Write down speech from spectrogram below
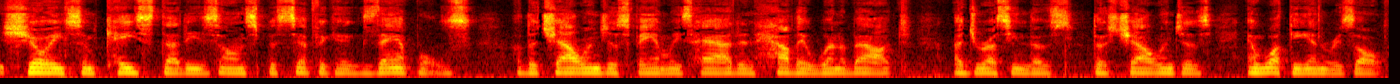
showing some case studies on specific examples of the challenges families had and how they went about addressing those those challenges and what the end result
